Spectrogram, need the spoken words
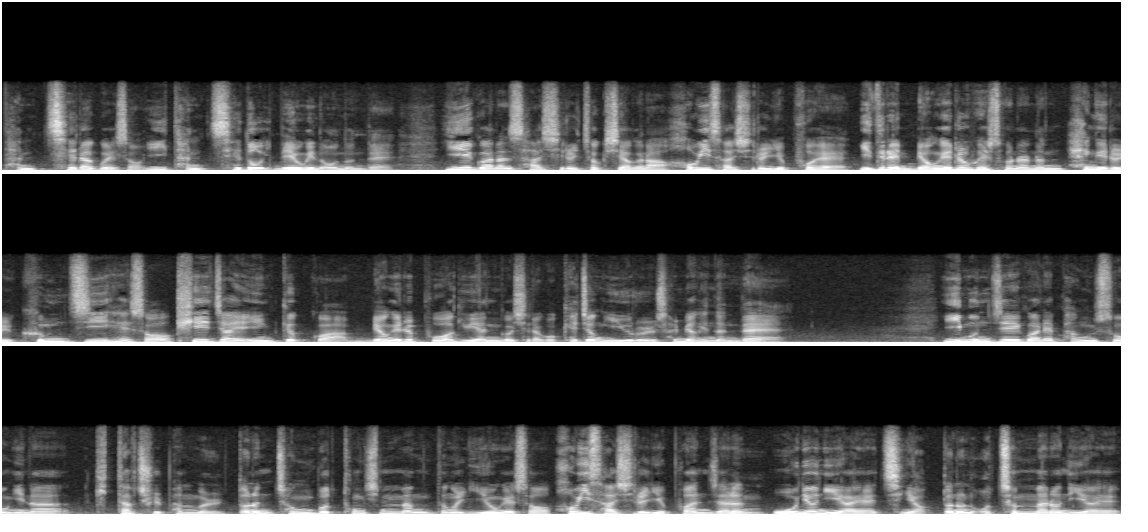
단체라고 해서 이 단체도 내용에 넣었는데 이에 관한 사실을 적시하거나 허위 사실을 유포해 이들의 명예를 훼손하는 행위를 금지해서 피해자의 인격과 명예를 보호하기 위한 것이라고 개정 이유를 설명했는데 이 문제에 관해 방송이나 기타 출판물 또는 정보통신망 등을 이용해서 허위 사실을 유포한 자는 5년 이하의 징역 또는 5천만 원 이하의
